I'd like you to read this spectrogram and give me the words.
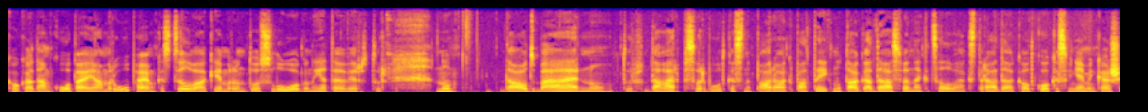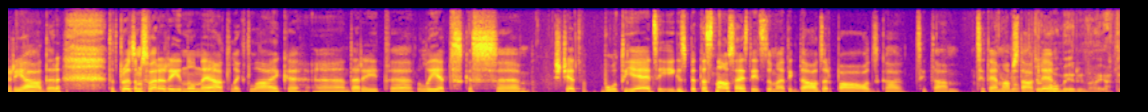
kaut kādām kopējām rūpēm, kas cilvēkiem ir un to slogu un ietev ir tur. Nu, Daudz bērnu, tur darbs, varbūt, kas nepārāk patīk. Nu, tā gadās, vai ne, ka cilvēks strādā kaut ko, kas viņiem vienkārši ir jādara. Tad, protams, var arī nu, neatlikt laika, darīt lietas, kas šķiet būtu jēdzīgas, bet tas nav saistīts, domāju, tik daudz ar paudzi kā citām citiem nu, apstākļiem. Nomierinājāt,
